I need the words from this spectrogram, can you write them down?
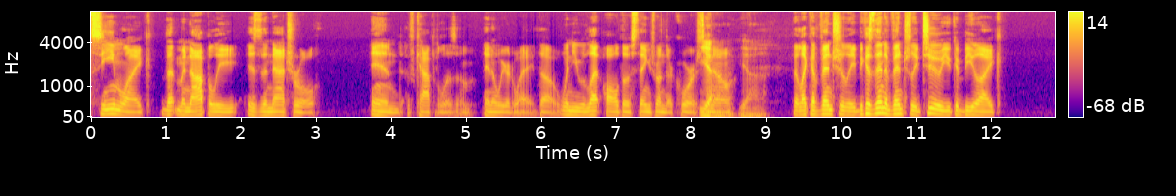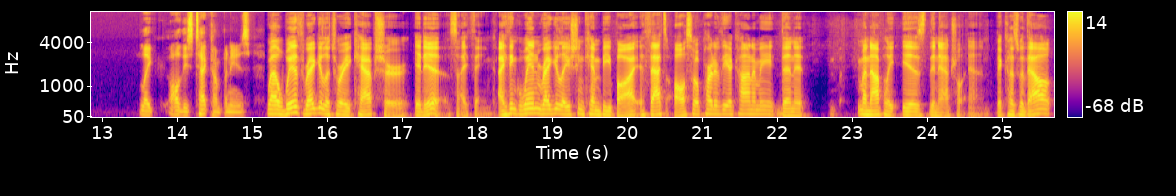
seem like that monopoly is the natural end of capitalism in a weird way, though. When you let all those things run their course, yeah, you know. yeah. that like eventually because then eventually too you could be like like all these tech companies Well, with regulatory capture, it is, I think. I think when regulation can be bought, if that's also a part of the economy, then it monopoly is the natural end because without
